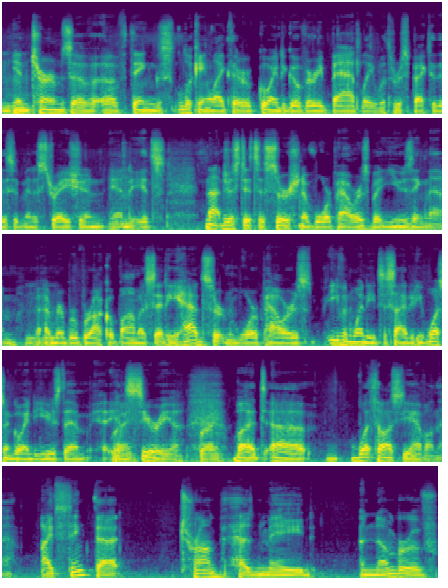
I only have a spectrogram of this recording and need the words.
mm-hmm. in terms of, of things looking like they're going to go very badly with respect to this administration. Mm-hmm. And it's not just its assertion of war powers, but using them. Mm-hmm. I remember Barack Obama said he had certain war powers even when he decided he wasn't going to use them in right. Syria. Right. But uh, what thoughts do you have on that? I think that Trump has made a number of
